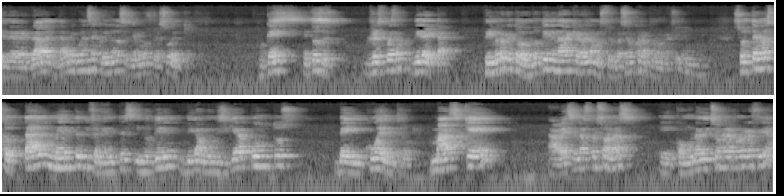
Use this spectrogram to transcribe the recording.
de verdad da vergüenza que hoy no las hayamos resuelto. ¿Ok? Entonces, respuesta directa. Primero que todo, no tiene nada que ver la masturbación con la pornografía. Son temas totalmente diferentes y no tienen, digamos, ni siquiera puntos de encuentro, más que a veces las personas eh, con una adicción a la pornografía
